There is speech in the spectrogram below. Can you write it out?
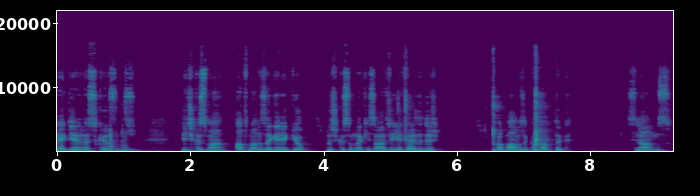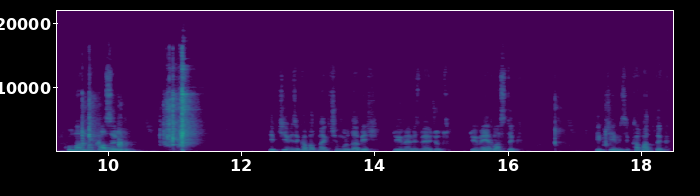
direkt yerine sıkıyorsunuz. İç kısma atmanıza gerek yok. Dış kısımdaki sadece yeterlidir. Kapağımızı kapattık. Silahımız kullanma hazır. Dipçiğimizi kapatmak için burada bir düğmemiz mevcut. Düğmeye bastık. Dipçiğimizi kapattık.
